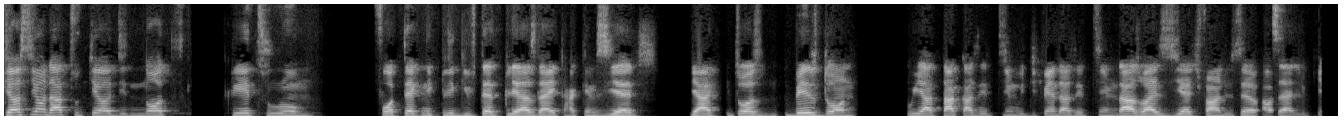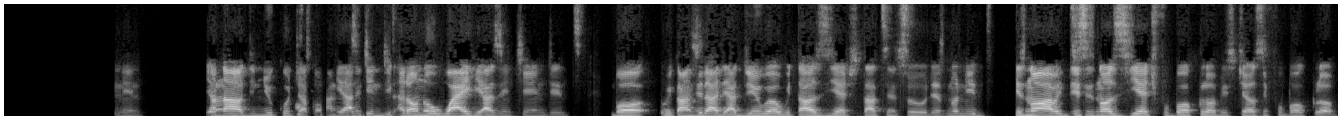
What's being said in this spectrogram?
Chelsea under Tuchel did not create room for technically gifted players like Hakim Ziyech. Yeah, it was based on we attack as a team, we defend as a team. That's why Ziyech found himself outside looking in. Yeah, now the new coach has come and he hasn't changed it. I don't know why he hasn't changed it, but we can see that they are doing well without Ziyech starting. So there's no need. It's not. This is not Ziyech Football Club. It's Chelsea Football Club.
